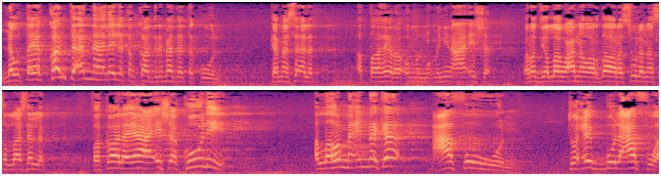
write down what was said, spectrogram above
لو تيقنت أنها ليلة القدر ماذا تقول؟ كما سألت الطاهرة أم المؤمنين عائشة رضي الله عنها وأرضاها رسولنا صلى الله عليه وسلم. فقال يا عائشة قولي. اللهم إنك عفو تحب العفو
